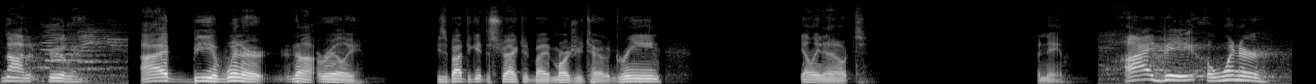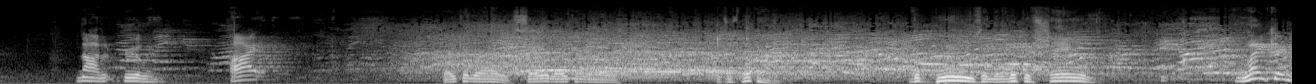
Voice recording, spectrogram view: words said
not really. I'd be a winner, not really. He's about to get distracted by Marjorie Taylor Greene yelling out a name. I'd be a winner, not really. I Laken Riley, say Laken Riley. And just look at it. The booze and the look of shame. Lincoln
